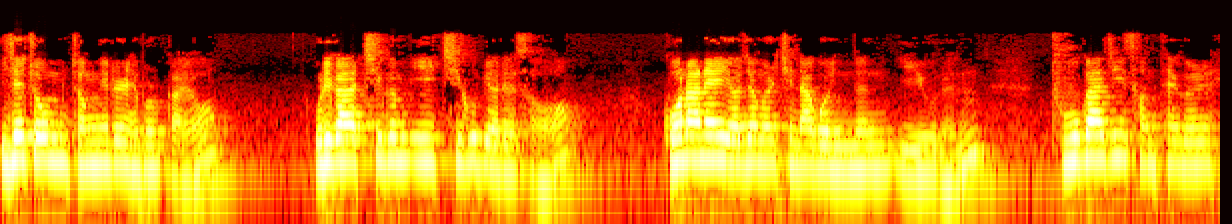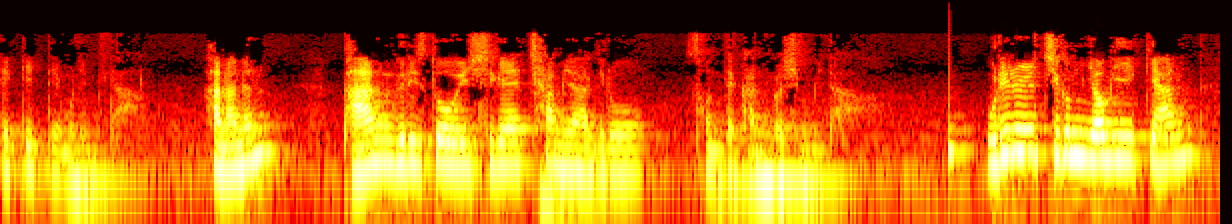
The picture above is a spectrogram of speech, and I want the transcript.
이제 좀 정리를 해볼까요? 우리가 지금 이 지구별에서 고난의 여정을 지나고 있는 이유는 두 가지 선택을 했기 때문입니다. 하나는 반그리스도 의식에 참여하기로 선택한 것입니다. 우리를 지금 여기 있게 한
